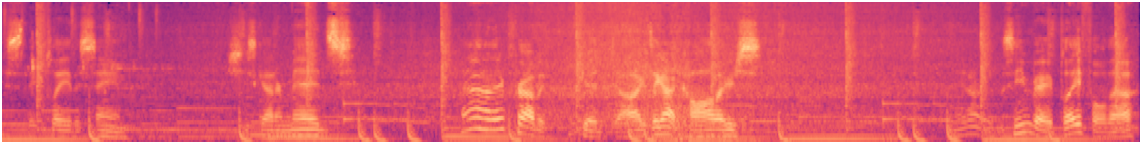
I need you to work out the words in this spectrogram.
guess they play the same. She's got her meds. Oh, they're probably good dogs. They got collars. They don't seem very playful though.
